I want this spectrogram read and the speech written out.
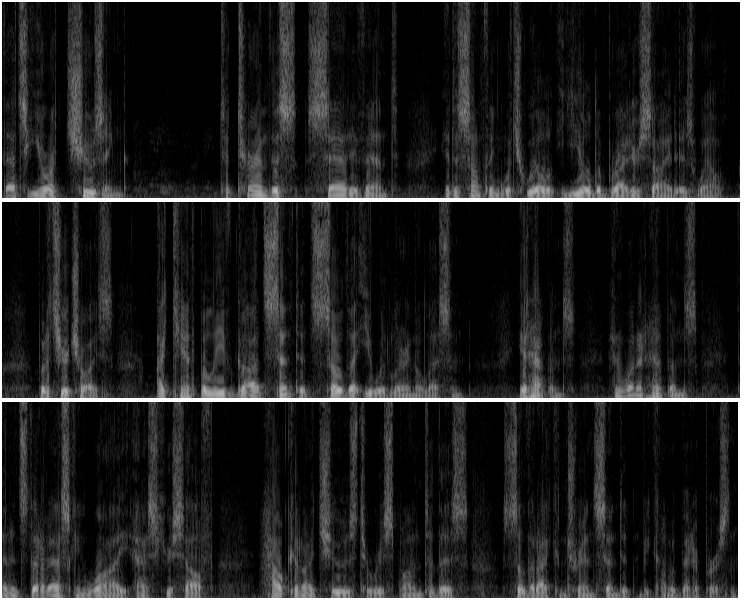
That's your choosing to turn this sad event into something which will yield a brighter side as well. But it's your choice. I can't believe God sent it so that you would learn the lesson. It happens. And when it happens, then instead of asking why, ask yourself, how can I choose to respond to this so that I can transcend it and become a better person?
